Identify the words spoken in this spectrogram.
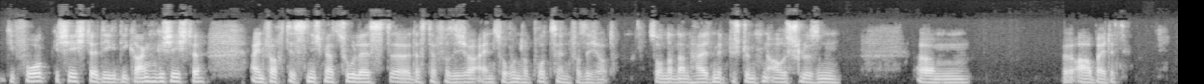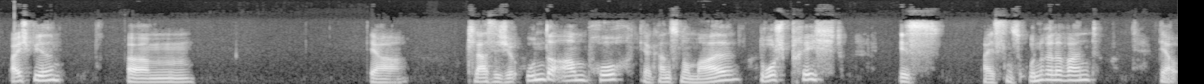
die Vorgeschichte, die, die Krankengeschichte einfach das nicht mehr zulässt, äh, dass der Versicherer einen zu 100 Prozent versichert sondern dann halt mit bestimmten Ausschlüssen ähm, äh, arbeitet. Beispiel, ähm, der klassische Unterarmbruch, der ganz normal durchbricht, ist meistens unrelevant. Der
